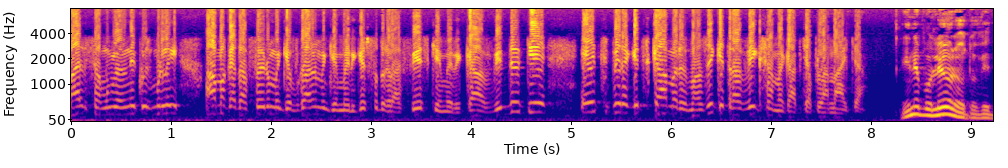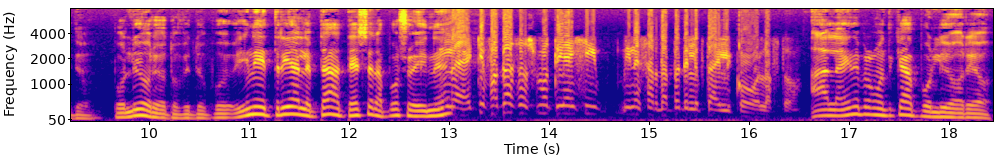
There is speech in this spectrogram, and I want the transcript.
μάλιστα μου λέει ο Νίκος μου λέει άμα καταφέρουμε και βγάλουμε και μερικές φωτογραφίες και μερικά βίντεο και έτσι πήρα και τις κάμερες μαζί και τραβήξαμε κάποια πλανάκια. Είναι πολύ ωραίο το βίντεο. Πολύ ωραίο το βίντεο. Που είναι 3 λεπτά, 4 πόσο είναι; Ναι, και φαντάζομαι ας πούμε, ότι έχει, είναι 45 λεπτά υλικό όλο αυτό. Αλλά είναι πραγματικά πολύ ωραίο.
